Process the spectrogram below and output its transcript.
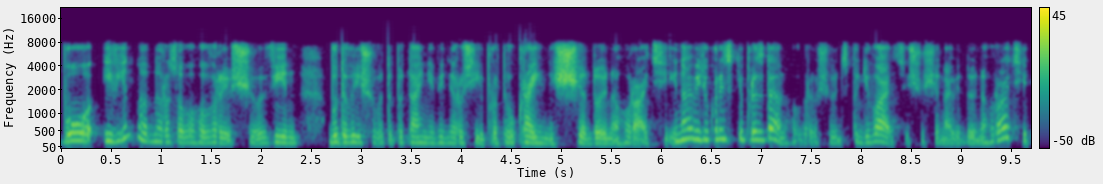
Бо і він неодноразово говорив, що він буде вирішувати питання війни Росії проти України ще до інаугурації. І навіть український президент говорив, що він сподівається, що ще навіть до інаугурації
